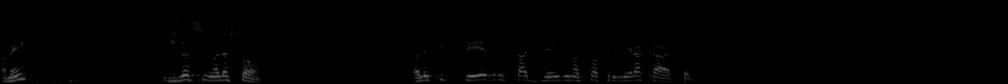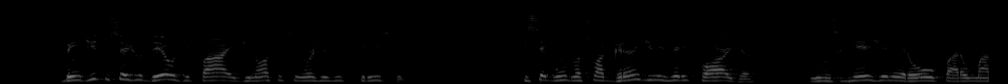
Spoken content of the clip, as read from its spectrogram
Amém? Diz assim, olha só. Olha o que Pedro está dizendo na sua primeira carta. Bendito seja o Deus e Pai de nosso Senhor Jesus Cristo, que, segundo a sua grande misericórdia, nos regenerou para uma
